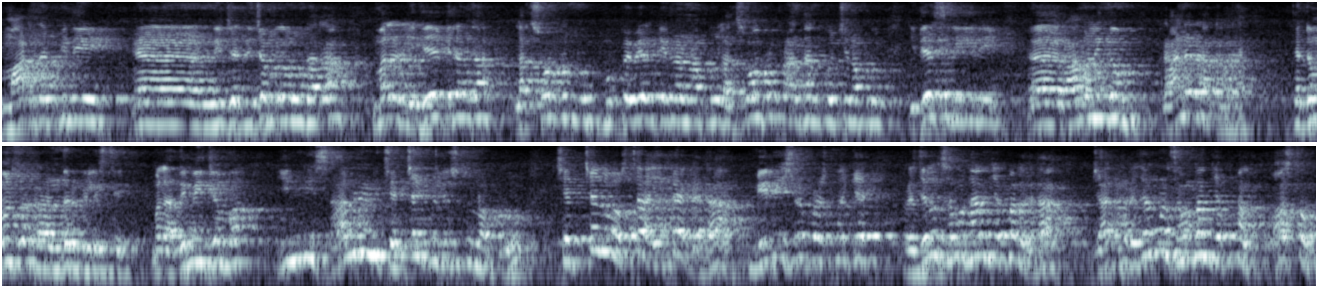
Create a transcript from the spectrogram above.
మాట తప్పిని నిజ నిజంలో ఉండారా మళ్ళీ ఇదే విధంగా లక్ష్మాపురం ముప్పై వేలు తిన్నప్పుడు లక్ష్మాపురం ప్రాంతానికి వచ్చినప్పుడు ఇదే శ్రీ రామలింగం రానే రాక పెద్ద మనుషులు అందరూ పిలిస్తే మళ్ళీ అది నిజమా? ఇన్నిసార్లు నేను చర్చకు పిలుస్తున్నప్పుడు చర్చలు వస్తే అయిపోయాయి కదా? మీరు ఇచ్చిన ప్రశ్నకే ప్రజలకు సమాధానం చెప్పాలి కదా? జాతి ప్రజలు మన సమాధానం చెప్పాలి వాస్తవం.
